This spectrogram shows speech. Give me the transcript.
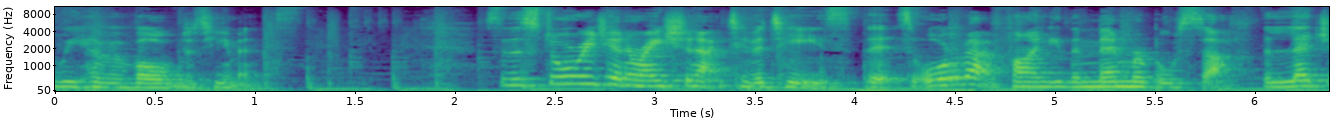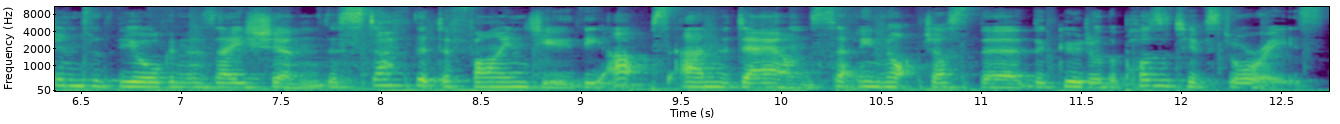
we have evolved as humans. So, the story generation activities, it's all about finding the memorable stuff, the legends of the organization, the stuff that defines you, the ups and the downs, certainly not just the, the good or the positive stories.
